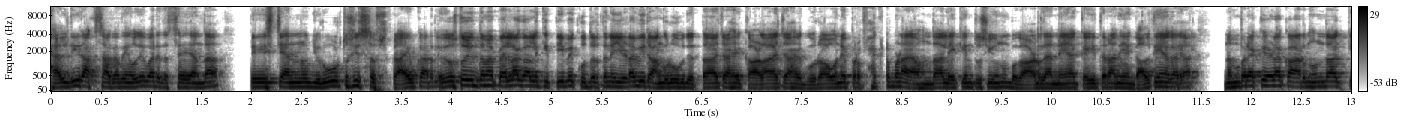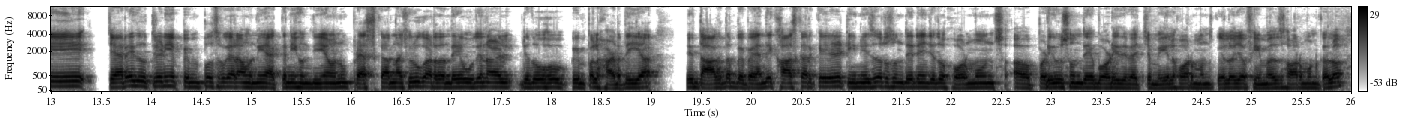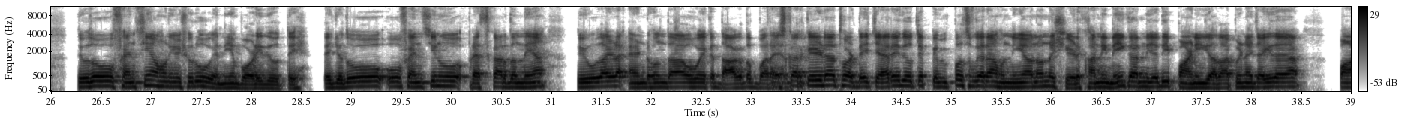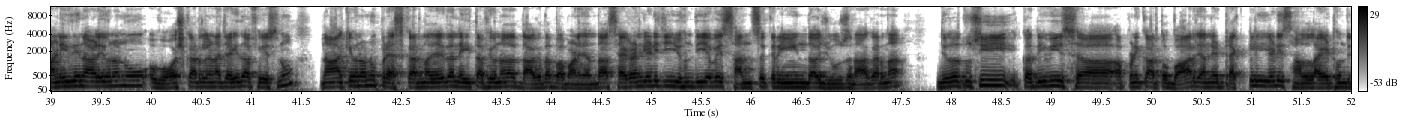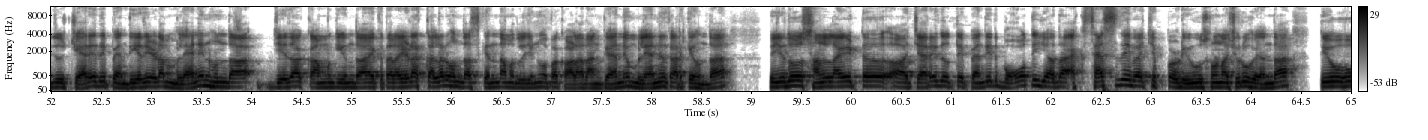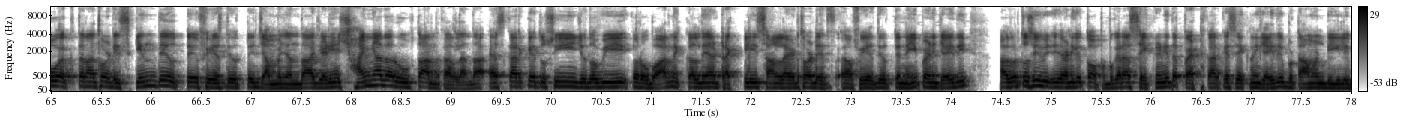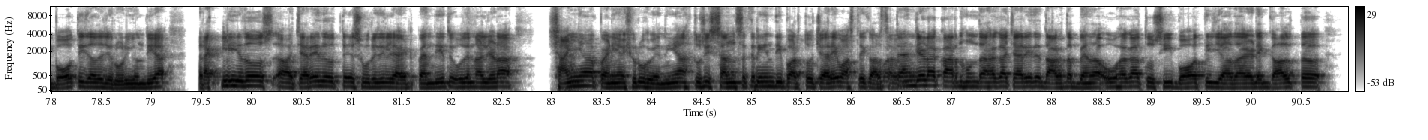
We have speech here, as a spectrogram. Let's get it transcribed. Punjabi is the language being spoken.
ਹੈਲਦੀ ਰੱਖ ਸਕਦੇ ਆ, ਉਹਦੇ ਬਾਰੇ ਦੱਸਿਆ ਜਾਂਦਾ। ਤੇ ਇਸ ਚੈਨਲ ਨੂੰ ਜਰੂਰ ਤੁਸੀਂ ਸਬਸਕ੍ਰਾਈਬ ਕਰ ਲਿਓ। ਦੋਸਤੋ, ਜਿੱਦਾਂ ਮੈਂ ਪਹਿਲਾਂ ਗੱਲ ਕੀਤੀ ਵੀ ਕੁਦਰਤ ਨੇ ਜਿਹੜਾ ਵੀ ਰੰਗ ਰੂਪ ਦਿੱਤਾ, ਚਾਹੇ ਕਾਲਾ ਹੈ, ਚਾਹੇ ਗੋਰਾ, ਉਹਨੇ ਪਰਫੈਕਟ ਬਣਾਇਆ ਹੁੰਦਾ, ਲੇਕਿਨ ਤੁਸੀਂ ਉਹਨੂੰ ਵਿਗਾੜ ਲੈਂਦੇ ਆ, ਕਈ ਤਰ੍ਹਾਂ ਦੀਆਂ ਗਲਤੀਆਂ ਕਰਿਆ। ਨੰਬਰ 1 ਜਿਹੜਾ ਕਾਰਨ ਹੁੰਦਾ ਕਿ ਚਿਹਰੇ ਦੇ ਉੱਤੇ ਜਿਹੜੀਆਂ ਪਿੰਪਲਸ ਵਗੈਰਾ ਹੁੰਦੀਆਂ ਐਕਨੀ ਹੁੰਦੀਆਂ ਉਹਨੂੰ ਪ੍ਰੈਸ ਕਰਨਾ ਸ਼ੁਰੂ ਕਰ ਦਿੰਦੇ ਆ ਉਹਦੇ ਨਾਲ ਜਦੋਂ ਉਹ ਪਿੰਪਲ ਹਟਦੀ ਆ ਤੇ ਦਾਗ ਧੱਬੇ ਪੈ ਜਾਂਦੇ ਖਾਸ ਕਰਕੇ ਜਿਹੜੇ ਟੀਨੇਜਰਸ ਹੁੰਦੇ ਨੇ ਜਦੋਂ ਹਾਰਮੋਨਸ ਪ੍ਰੋਡਿਊਸ ਹੁੰਦੇ ਬੋਡੀ ਦੇ ਵਿੱਚ ਮੇਲ ਹਾਰਮੋਨਸ ਕਹ ਲਓ ਜਾਂ ਫੀਮੇਲਸ ਹਾਰਮੋਨ ਕਹ ਲਓ ਤੇ ਉਦੋਂ ਫੈਂਸੀਆਂ ਹੋਣੀਆਂ ਸ਼ੁਰੂ ਹੋ ਜਾਂਦੀਆਂ ਬੋਡੀ ਦੇ ਉੱਤੇ ਤੇ ਜਦੋਂ ਉਹ ਫੈਂਸੀ ਨੂੰ ਪ੍ਰੈਸ ਕਰ ਦਿੰਦੇ ਆ ਤੇ ਉਹਦਾ ਜਿਹੜਾ ਐਂਡ ਹੁੰਦਾ ਉਹ ਇੱਕ ਦਾਗ ਧੱਬਾ ਰਹਿ ਇਸ ਕਰਕੇ ਜਿਹੜਾ ਤੁਹਾਡੇ ਚਿਹਰੇ ਦੇ ਉੱਤੇ ਪਿੰਪਲਸ ਵਗੈਰਾ ਹੁੰਦੀਆਂ ਉਹਨਾਂ ਨੂੰ ਛੇੜਖਾਨੀ ਨਹੀਂ ਕਰਨੀ ਚਾਹੀਦੀ ਪਾਣੀ ਜ਼ਿਆਦਾ ਪੀਣਾ ਚਾਹੀਦਾ ਆ ਪਾਣੀ ਦੇ ਨਾਲ ਹੀ ਉਹਨਾਂ ਨੂੰ ਵਾਸ਼ ਕਰ ਲੈਣਾ ਚਾਹੀਦਾ ਫੇਸ ਨੂੰ, ਨਾ ਕਿ ਉਹਨਾਂ ਨੂੰ ਪ੍ਰੈਸ ਕਰਨਾ ਚਾਹੀਦਾ, ਨਹੀਂ ਤਾਂ ਫਿਰ ਉਹਨਾਂ ਦਾ ਦਾਗ ਧੱਬਾ ਬਣ ਜਾਂਦਾ। ਸੈਕੰਡ ਜਿਹੜੀ ਚੀਜ਼ ਹੁੰਦੀ ਹੈ ਵੀ ਸਨਸਕ੍ਰੀਨ ਦਾ ਯੂਜ਼ ਨਾ ਕਰਨਾ। ਜਦੋਂ ਤੁਸੀਂ ਕਦੀ ਵੀ ਸ- ਆਪਣੇ ਘਰ ਤੋਂ ਬਾਹਰ ਜਾਂਦੇ ਡਾਇਰੈਕਟਲੀ ਜਿਹੜੀ ਸਨਲਾਈਟ ਹੁੰਦੀ, ਜਦੋਂ ਚਿਹਰੇ ਤੇ ਪੈਂਦੀ ਹੈ, ਤੇ ਜਿਹੜਾ ਮਲੈਨਿਨ ਹੁੰਦਾ, ਜਿਹਦਾ ਕੰਮ ਕੀ ਹੁੰਦਾ, ਇੱਕ ਤਰ੍ਹਾਂ ਜਿਹੜਾ ਕਲਰ ਹੁੰਦਾ ਸਕਿਨ ਦਾ ਮਤਲਬ ਜਿਹਨੂੰ ਆਪਾਂ ਕਾਲਾ ਰੰਗ ਕਹਿੰਦੇ ਉਹ ਮਲੈਨਿਨ ਕਰਕੇ ਹੁੰਦਾ। ਤੇ ਜਦੋਂ ਸਨਲਾਈਟ ਚਿਹਰੇ ਦੇ ਉੱਤੇ ਪੈਂਦੀ ਤੇ ਬਹੁਤ ਹੀ ਜ਼ਿਆਦਾ ਐਕਸੈਸ ਦੇ ਵਿੱਚ ਪ੍ਰੋਡਿਊਸ ਹੋਣਾ ਸ਼ੁਰੂ ਹੋ ਜਾਂਦਾ ਤੇ ਉਹ ਇੱਕ ਤਰ੍ਹਾਂ ਤੁਹਾਡੀ ਸਕਿਨ ਦੇ ਉੱਤੇ ਫੇਸ ਦੇ ਉੱਤੇ ਜੰਮ ਜਾਂਦਾ ਜਿਹੜੀਆਂ ਛਾਈਆਂ ਦਾ ਰੂਪ ਧਾਰਨ ਕਰ ਲੈਂਦਾ। ਇਸ ਕਰਕੇ ਤੁਸੀਂ ਜਦੋਂ ਵੀ ਘਰੋਂ ਬਾਹਰ ਨਿਕਲਦੇ ਆ ਡਾਇਰੈਕਟਲੀ ਸਨਲਾਈਟ ਤੁਹਾਡੇ ਫੇਸ ਦੇ ਉੱਤੇ ਨਹੀਂ ਪੈਣੀ ਚਾਹੀਦੀ। ਅਗਰ ਤੁਸੀਂ ਵੀ ਯਾਨੀ ਕਿ ਧੁੱਪ ਵਗੈਰਾ ਸੇਕਣੀ ਤਾਂ ਪੈਠ ਕਰਕੇ ਸੇਕਣੀ ਚਾਹੀਦੀ ਵਿਟਾਮਿਨ ਡੀ ਲਈ ਬਹੁਤ ਹੀ ਜ਼ਿਆਦਾ ਜ਼ਰੂਰੀ ਹੁੰਦੀ ਆ। ਡਾਇਰੈਕਟਲੀ ਜਦੋਂ ਅ, ਚਿਹਰੇ ਦੇ ਉੱਤੇ ਸੂਰਜ ਦੀ ਲਾਈਟ ਪੈਂਦੀ ਹੈ ਤੇ ਉਹਦੇ ਨਾਲ ਜਿਹੜਾ ਛਾਈਆਂ ਪੈਣੀਆਂ ਸ਼ੁਰੂ ਹੋ ਜਾਂਦੀਆਂ। ਤੁਸੀਂ ਸਨਸਕ੍ਰੀਨ ਦੀ ਵਰਤੋਂ ਚਿਹਰੇ ਵਾਸਤੇ ਕਰ ਸਕਦੇ ਹੋ। ਜਿਹੜਾ ਕਾਰਨ ਹੁੰਦਾ ਹੈਗਾ ਚਿਹਰੇ ਤੇ ਦਾਗ ਧੱਬਿਆਂ ਦਾ, ਉਹ ਹੈਗਾ ਤੁਸੀਂ ਬਹੁਤ ਹੀ ਜ਼ਿਆਦਾ ਜਿਹੜੇ ਗਲਤ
